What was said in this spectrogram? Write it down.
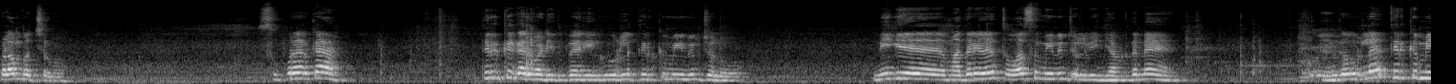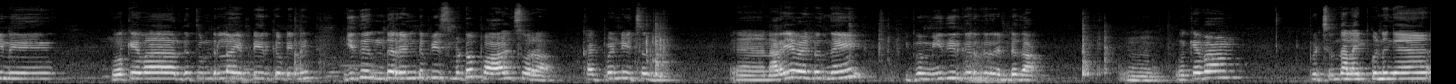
குழம்பு வச்சுருவோம். சூப்பராக இருக்கா? திருக்கு கருவாடி இது பேர். எங்கள் ஊரில் திருக்கு மீனுன்னு சொல்லுவோம். நீங்கள் மதுரையில் தோசை மீனுன்னு சொல்லுவீங்க அப்படி தானே எங்கள் ஊரில் திருக்கு மீன். ஓகேவா அந்த துண்டெல்லாம் எப்படி இருக்குது அப்படின்னு? இது இந்த ரெண்டு பீஸ் மட்டும் பால் சொரா கட் பண்ணி வச்சது. நிறைய வேண்டியிருந்தேன் வந்தேன் இப்போ மீதி இருக்கிறது ரெண்டு தான் ஓகேவா? பிடிச்சிருந்தா லைக் பண்ணுங்கள்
